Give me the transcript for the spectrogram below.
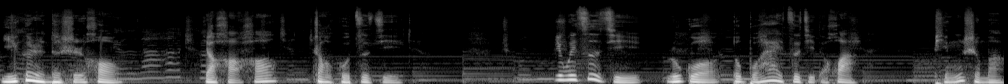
一个人的时候，要好好照顾自己，因为自己如果都不爱自己的话，凭什么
